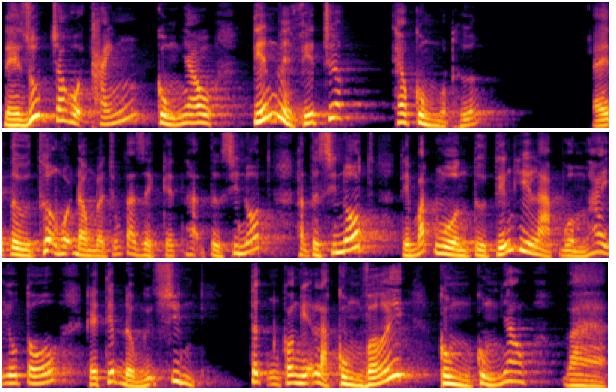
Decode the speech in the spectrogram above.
để giúp cho hội thánh cùng nhau tiến về phía trước theo cùng một hướng. Đấy, từ thượng hội đồng là chúng ta dịch cái hạn từ synod, hạn từ synod thì bắt nguồn từ tiếng Hy Lạp gồm hai yếu tố, cái tiếp đầu ngữ syn tức có nghĩa là cùng với, cùng cùng nhau và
